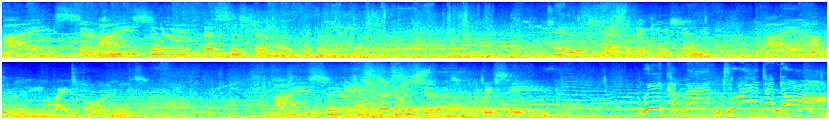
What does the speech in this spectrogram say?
I serve. I serve the Sisterhood. To specification, I humbly await orders. I serve the Sisterhood. Received. We command dread and awe!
